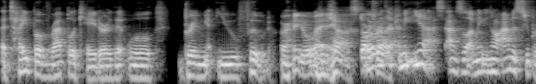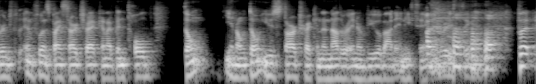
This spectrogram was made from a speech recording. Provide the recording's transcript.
a type of replicator that will bring you food right away. Yeah, Star Trek. I mean, yes, absolutely. I mean, you know, I was super influenced by Star Trek, and I've been told don't, you know, don't use Star Trek in another interview about anything. but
